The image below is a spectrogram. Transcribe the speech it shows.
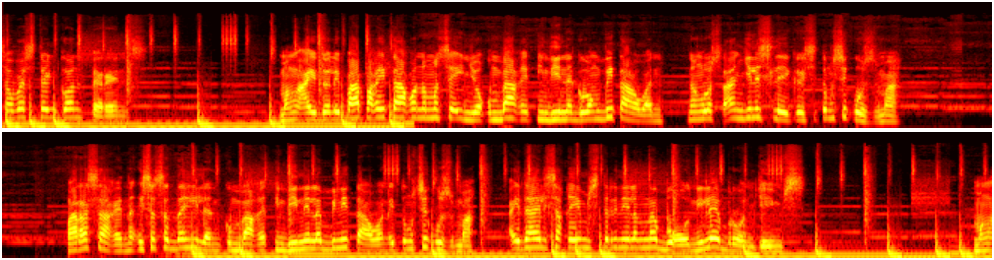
sa Western Conference. Mga idol, ipapakita ko naman sa inyo kung bakit hindi nagawang bitawan ng Los Angeles Lakers itong si Kuzma. Para sa akin, ang isa sa dahilan kung bakit hindi nila binitawan itong si Kuzma ay dahil sa chemistry nilang nabuo ni Lebron James. Mga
